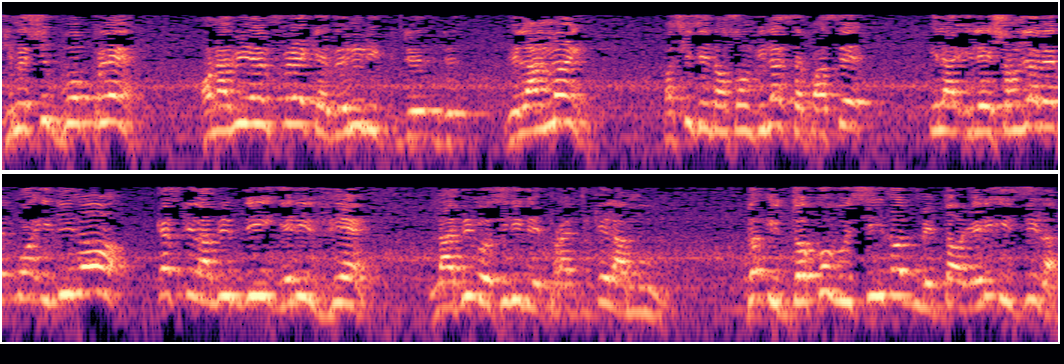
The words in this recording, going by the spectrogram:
Je me suis beau plein. On a vu un frère qui est venu de, de l'Allemagne. Parce que c'est dans son village, c'est passé. Il a, il a échangé avec moi. Il dit non. Qu'est-ce que la Bible dit? Il dit viens. La Bible aussi dit de pratiquer l'amour. Donc il découvre aussi notre méthode. Il dit ici, là,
